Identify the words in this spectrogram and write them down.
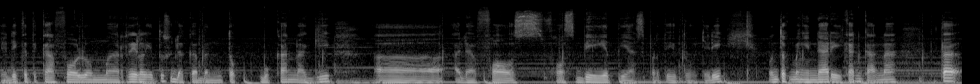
Jadi ketika volume real itu sudah kebentuk bukan lagi uh, ada false false bait ya seperti itu. Jadi untuk menghindari kan karena kita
